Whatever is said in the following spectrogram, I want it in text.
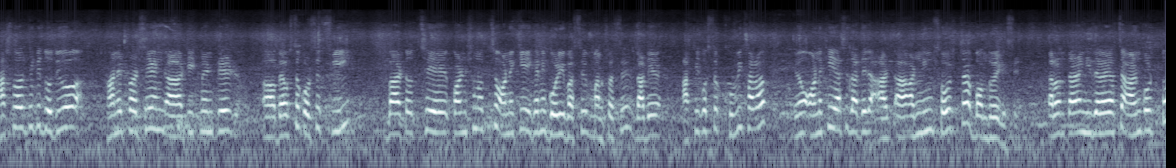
হাসপাতাল থেকে যদিও হান্ড্রেড পার্সেন্ট ট্রিটমেন্টের ব্যবস্থা করছে ফ্রি বাট হচ্ছে কন্ডিশন হচ্ছে অনেকে এখানে গরিব আছে, মানুষ আছে যাদের আর্থিক অবস্থা খুবই খারাপ এবং অনেকেই আছে যাদের আর্নিং সোর্সটা বন্ধ হয়ে গেছে। কারণ তারা নিজেরাই হচ্ছে আর্ন করতো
